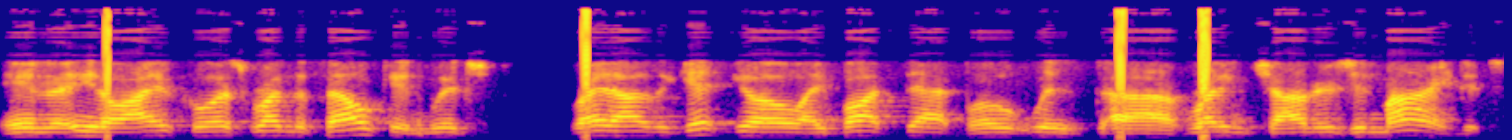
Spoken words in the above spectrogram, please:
And you know, I of course run the Falcon, which right out of the get go, I bought that boat with uh, running charters in mind. It's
